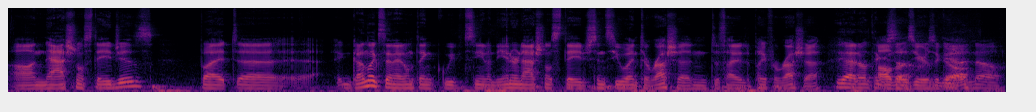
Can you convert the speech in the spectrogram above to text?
on national stages, but uh, Gunnlaugson, I don't think we've seen on the international stage since he went to Russia and decided to play for Russia. Yeah, I don't think all so. those years ago. Yeah, no.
